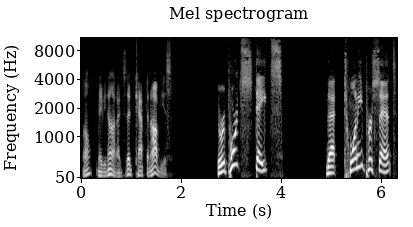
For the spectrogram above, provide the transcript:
Well, maybe not. I said Captain Obvious. The report states that 20%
